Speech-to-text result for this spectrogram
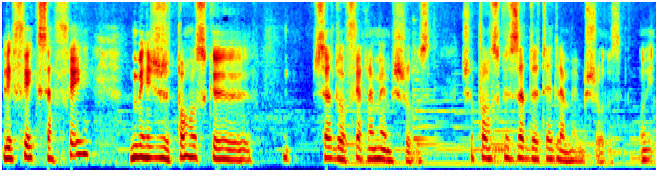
l'effet que ça fait, mais je pense que Ça doit faire la même chose. Je pense que ça doit être la même chose, oui.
